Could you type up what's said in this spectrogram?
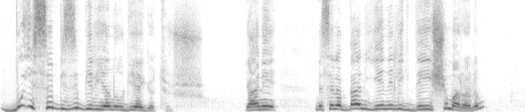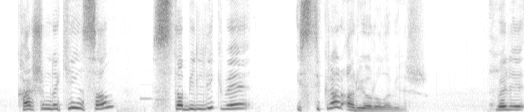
Bu ise bizi bir yanılgıya götürür. Yani mesela ben yenilik, değişim ararım. Karşımdaki insan stabillik ve istikrar arıyor olabilir. Böyle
